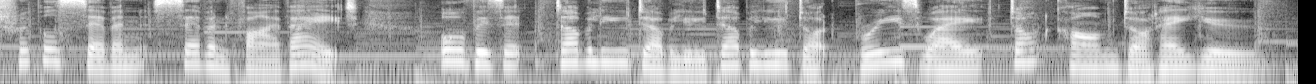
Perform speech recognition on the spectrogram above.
777 758 or visit www.breezway.com.au.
